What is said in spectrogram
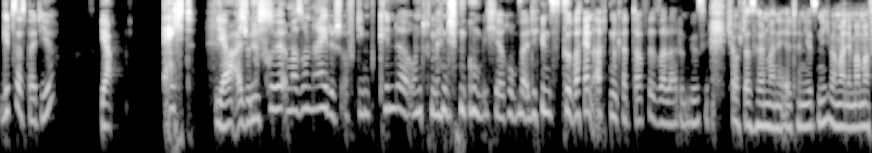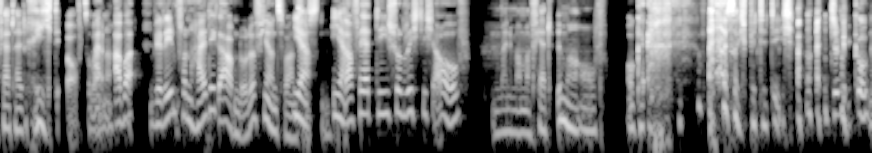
Gibt's das bei dir? Ja. Echt? Ja, also ich war nicht. früher immer so neidisch auf die Kinder und Menschen um mich herum, bei denen es zu Weihnachten Kartoffelsalat und Würstchen. Ich hoffe, das hören meine Eltern jetzt nicht, weil meine Mama fährt halt richtig auf zu Weihnachten. Aber wir reden von Heiligabend, oder? 24. Ja, ja. Da fährt die schon richtig auf. Meine Mama fährt immer auf. Okay. Also ich bitte dich. Entschuldigung.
